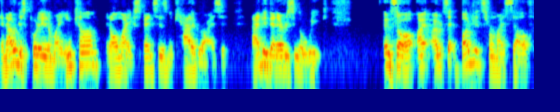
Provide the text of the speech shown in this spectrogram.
and I would just put in my income and all my expenses and categorize it. I did that every single week. And so I, I would set budgets for myself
